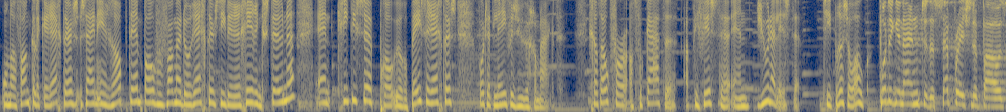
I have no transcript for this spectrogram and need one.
Onafhankelijke rechters zijn in rap tempo vervangen door rechters die de regering steunen. En kritische pro-Europese rechters wordt het leven zuur gemaakt. Geldt ook voor advocaten, activisten en journalisten. Ziet Brussel ook. putting an end to the separation of powers,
